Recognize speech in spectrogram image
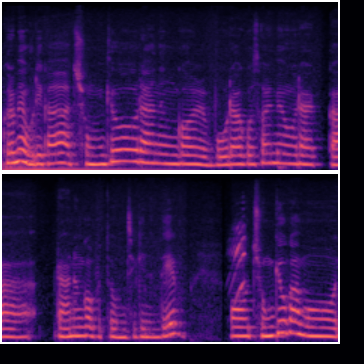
그러면 우리가 종교라는 걸 뭐라고 설명을 할까라는 것부터 움직이는데요. 어, 종교가 뭐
